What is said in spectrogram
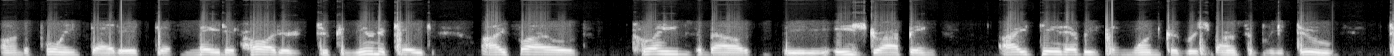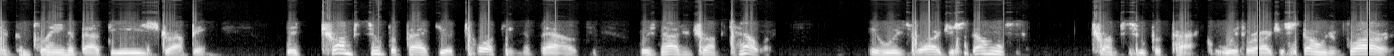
on the point that it uh, made it harder to communicate. I filed claims about the eavesdropping. I did everything one could responsibly do to complain about the eavesdropping. The Trump super PAC you're talking about was not in Trump Tower. It was Roger Stone's Trump super PAC with Roger Stone in Florida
